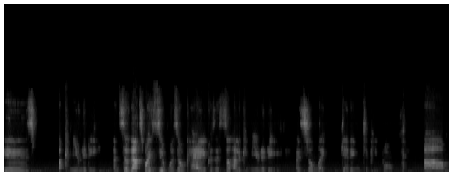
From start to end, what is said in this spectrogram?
is a community, and so that's why Zoom was okay because I still had a community. I still like getting to people. Um,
